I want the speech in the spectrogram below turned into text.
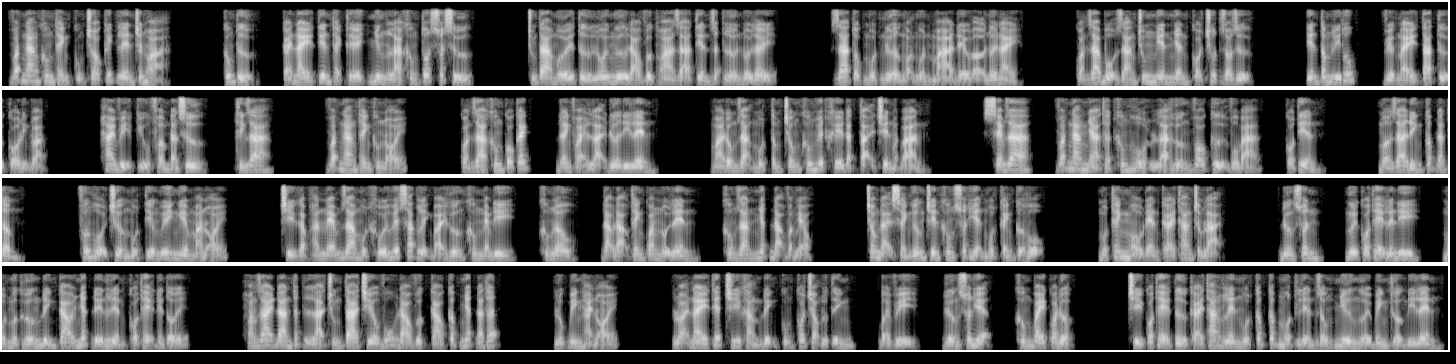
Vắt ngang không thành cũng cho kích lên chân hỏa. Công tử, cái này tiên thạch thế nhưng là không tốt xuất xứ. Chúng ta mới từ Lôi Ngư đảo vực hoa giá tiền rất lớn đổi lấy. Gia tộc một nửa ngọn nguồn mà đều ở nơi này. Quản gia bộ dáng trung niên nhân có chút do dự. Yên tâm lý thúc, việc này ta tự có định đoạt. Hai vị cửu phẩm đan sư, thính ra. Vắt ngang thành không nói. Quản gia không có cách, đành phải lại đưa đi lên. Mà đồng dạng một tấm trống không huyết khế đặt tại trên mặt bàn. Xem ra, vắt ngang nhà thật không hổ là hướng võ cự vô bá, có tiền. Mở ra đỉnh cấp đan tầng. Phương hội trưởng một tiếng uy nghiêm mà nói, chỉ gặp hắn ném ra một khối huyết sắc lệnh bài hướng không ném đi, không lâu, đạo đạo thanh quang nổi lên, không gian nhất đạo vặn mèo. Trong đại sảnh ương trên không xuất hiện một cánh cửa hộ. Một thanh màu đen cái thang chậm lại. "Đường Xuân, ngươi có thể lên đi, một mực hướng đỉnh cao nhất đến liền có thể đến tới." Hoàng giai đan thất là chúng ta chiêu vũ đảo vực cao cấp nhất đan thất. Lục Bình Hải nói. Loại này thiết trí khẳng định cũng có trọng lực tính, bởi vì đường xuất hiện, không bay qua được. Chỉ có thể từ cái thang lên một cấp cấp một liền giống như người bình thường đi lên.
